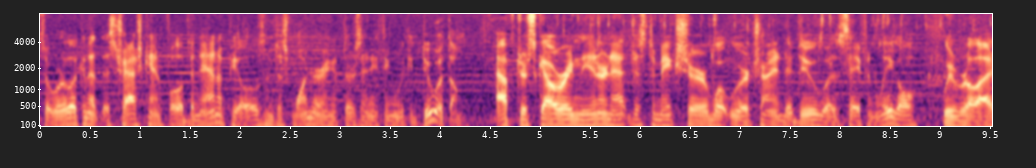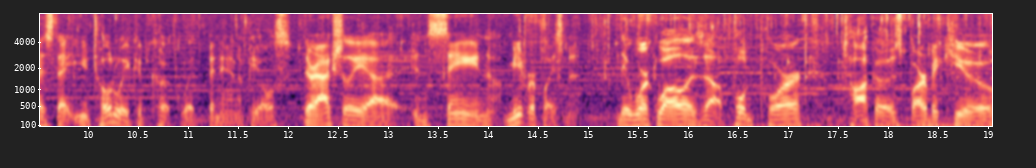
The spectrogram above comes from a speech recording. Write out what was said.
So we're looking at this trash can full of banana peels and just wondering if there's anything we could do with them. After scouring the internet just to make sure what we were trying to do was safe and legal, we realized that you totally could cook with banana peels. They're actually uh, insane meat replacement. They work well as uh, pulled pork, tacos, barbecue,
